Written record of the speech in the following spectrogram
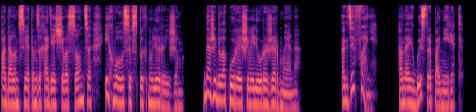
Под алым светом заходящего солнца их волосы вспыхнули рыжим. Даже белокурая шевелюра Жермена. «А где Фанни? Она их быстро помирит»,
